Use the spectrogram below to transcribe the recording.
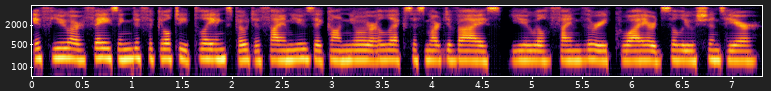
If you are facing difficulty playing Spotify music on your Alexa smart device, you will find the required solutions here.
